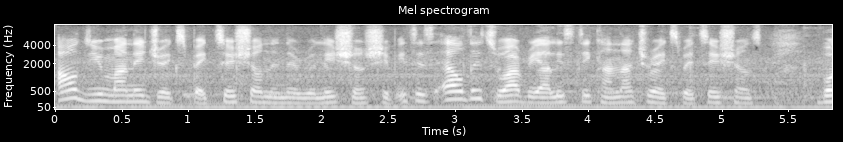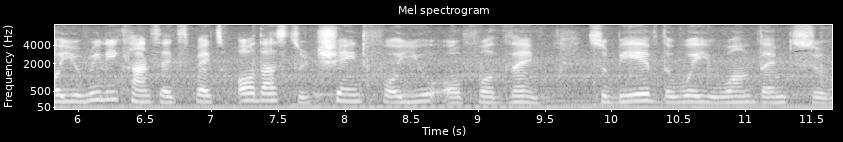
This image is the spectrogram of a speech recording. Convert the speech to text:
how do you manage your expectation in a relationship? It is healthy to have realistic and natural expectations, but you really can't expect others to change for you or for them to behave the way you want them to.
